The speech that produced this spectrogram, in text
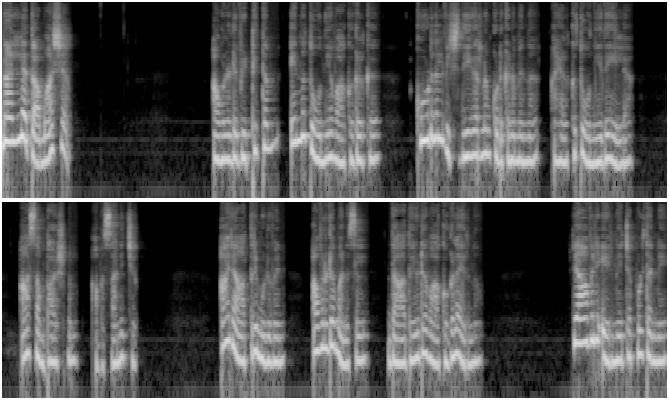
നല്ല തമാശ. അവളുടെ വിഡ്ഢിത്തം എന്ന് തോന്നിയ വാക്കുകൾക്ക് കൂടുതൽ വിശദീകരണം കൊടുക്കണമെന്ന് അയാൾക്ക് തോന്നിയതേയില്ല. ആ സംഭാഷണം അവസാനിച്ചു. ആ രാത്രി മുഴുവൻ അവളുടെ മനസ്സിൽ ദാദയുടെ വാക്കുകളായിരുന്നു. രാവിലെ എഴുന്നേറ്റപ്പോൾ തന്നെ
